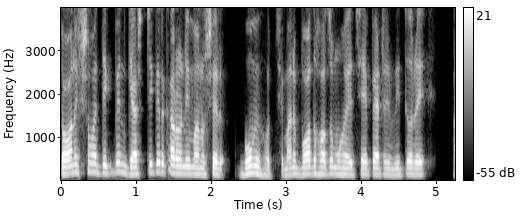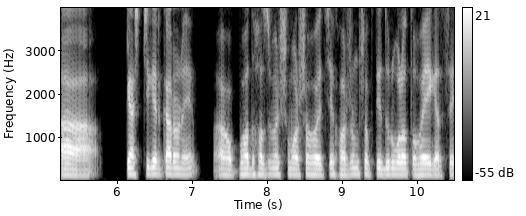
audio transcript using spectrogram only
তো অনেক সময় দেখবেন গ্যাস্ট্রিকের কারণে মানুষের বমি হচ্ছে। মানে বদহজম হয়েছে পেটের ভিতরে গ্যাস্ট্রিকের কারণে আ বদহজমের সমস্যা হয়েছে, হজম শক্তি দুর্বলতা হয়ে গেছে।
